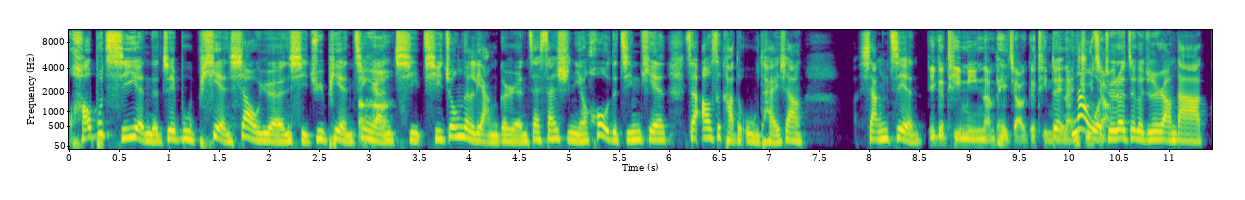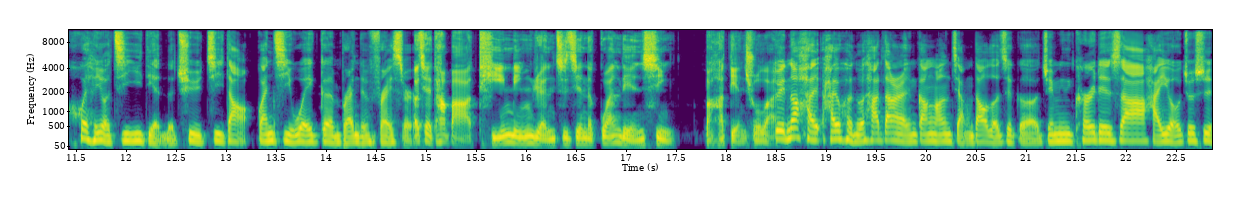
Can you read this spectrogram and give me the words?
毫不起眼的这部片，校园喜剧片，竟然其其中的两个人在三十年后的今天，在奥斯卡的舞台上相见。一个提名男配角，一个提名，男主角那我觉。得这个就是让大家会很有记忆点的去记到关继威跟 Brandon Fraser，而且他把提名人之间的关联性把它点出来。对，那还还有很多，他当然刚刚讲到了这个 Jamie Curtis 啊，还有就是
